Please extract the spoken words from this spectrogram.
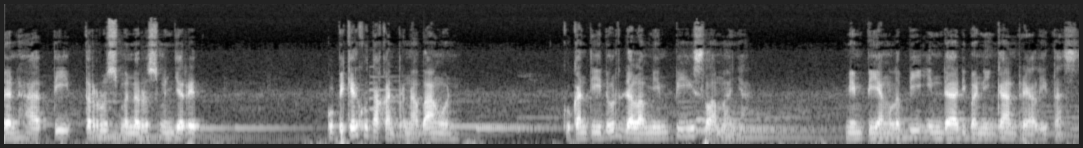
dan hati terus-menerus menjerit. Kupikir ku takkan pernah bangun. Kukan tidur dalam mimpi selamanya. Mimpi yang lebih indah dibandingkan realitas.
